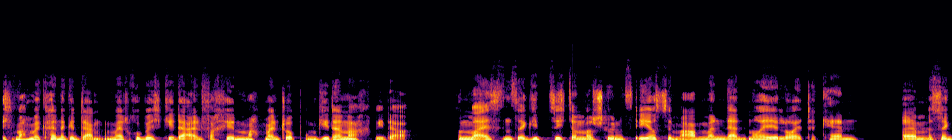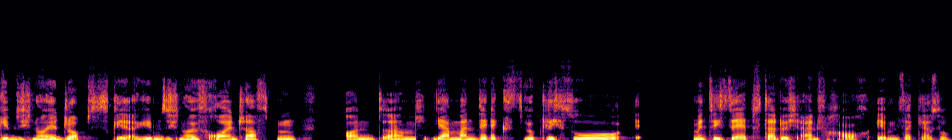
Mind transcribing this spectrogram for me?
ich mache mir keine Gedanken mehr drüber, ich gehe da einfach hin, mache meinen Job und gehe danach wieder. Und meistens ergibt sich dann was Schönes eh aus dem Abend, man lernt neue Leute kennen, ähm, es ergeben sich neue Jobs, es ergeben sich neue Freundschaften. Und ähm, ja, man wächst wirklich so mit sich selbst dadurch einfach auch eben, sag ja so,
